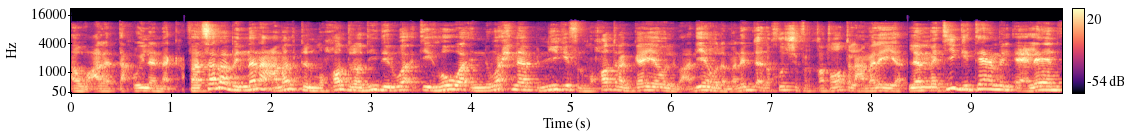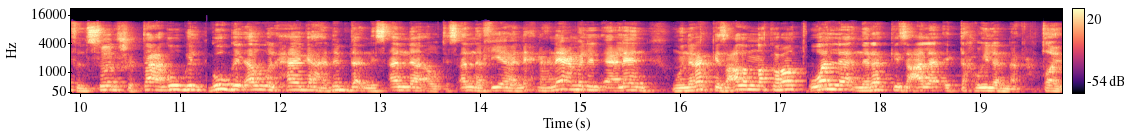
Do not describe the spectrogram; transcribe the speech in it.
أو على التحويلة الناجحة. فسبب إن أنا عملت المحاضرة دي دلوقتي هو إن وإحنا بنيجي في المحاضرة الجاية واللي بعديها ولما نبدأ نخش في الخطوات العملية لما تيجي تعمل إعلان في ال search بتاع جوجل جوجل أول حاجة هنبدأ نسألنا أو تسألنا فيها إن إحنا هنعمل الإعلان ونركز على النقرات ولا نركز على التحويله الناجحه طيب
